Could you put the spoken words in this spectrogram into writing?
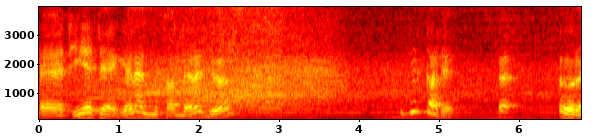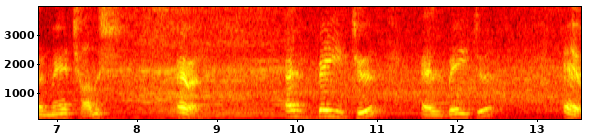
etiyete gelen misallere diyor dikkat et. Öğrenmeye çalış Evet. El beytü el beytü ev.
